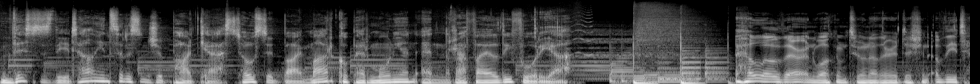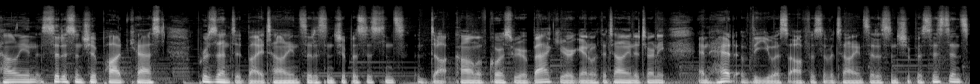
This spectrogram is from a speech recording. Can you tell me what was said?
This is the Italian Citizenship Podcast hosted by Marco Permunian and Rafael Di Furia. Hello there, and welcome to another edition of the Italian Citizenship Podcast presented by Italiancitizenship.assistance.com. Of course, we are back here again with Italian attorney and head of the U.S. Office of Italian Citizenship Assistance,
